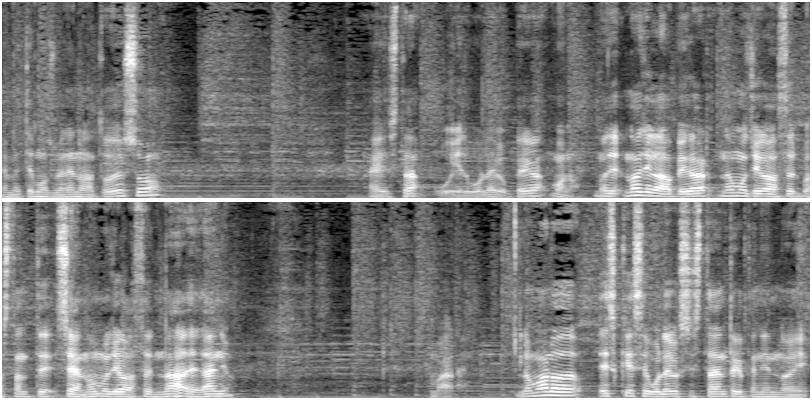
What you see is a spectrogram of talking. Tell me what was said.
Le metemos veneno a todo eso. Ahí está. Uy, el bolego pega. Bueno, no, ha llegado a pegar. No hemos llegado a hacer bastante... O sea, no hemos llegado a hacer nada de daño. Vale. Lo malo es que ese bolego se está entreteniendo ahí.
